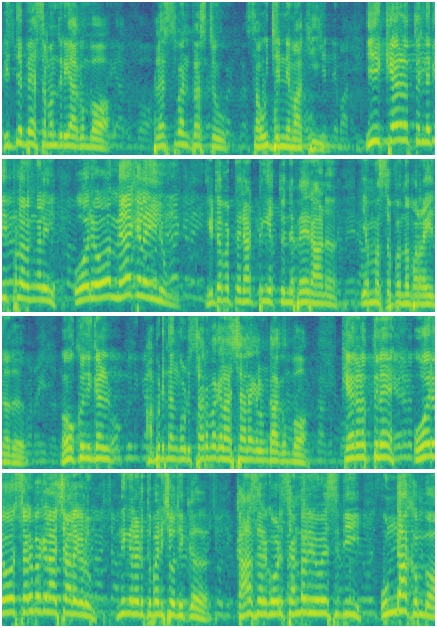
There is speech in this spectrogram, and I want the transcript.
വിദ്യാഭ്യാസ മന്ത്രിയാകുമ്പോ പ്ലസ് വൺ പ്ലസ് ടു സൗജന്യമാക്കി. ഈ കേരളത്തിന്റെ വിപ്ലവങ്ങളിൽ ഓരോ മേഖലയിലും ഇടപെട്ട രാഷ്ട്രീയത്തിന്റെ പേരാണ് എം എസ് എഫ് എന്ന് പറയുന്നത്. ഓക്കു നിങ്ങൾ അവിടെ അങ്ങോട്ട് സർവകലാശാലകൾ ഉണ്ടാകുമ്പോ കേരളത്തിലെ ഓരോ സർവകലാശാലകളും നിങ്ങൾ എടുത്ത് പരിശോധിക്ക്. കാസർഗോഡ് സെൻട്രൽ യൂണിവേഴ്സിറ്റി ഉണ്ടാക്കുമ്പോ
